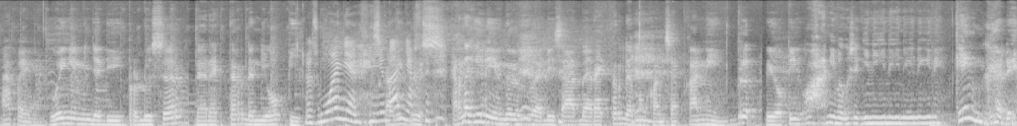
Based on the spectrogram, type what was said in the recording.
apa ya? Gue ingin menjadi produser, director, dan DOP. Nah semuanya, kayaknya banyak. Sekaligus. Karena gini menurut gue di saat director udah mengkonsepkan nih, bret, DOP, wah ini bagusnya gini gini gini gini gini. Kayak enggak deh.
